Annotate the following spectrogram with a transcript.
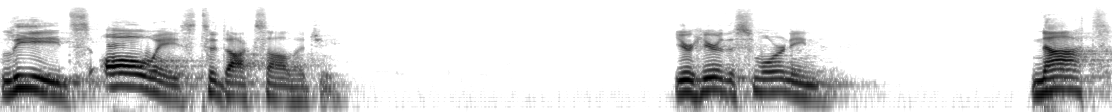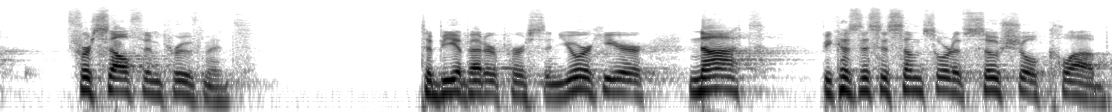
leads always to doxology. You're here this morning not for self improvement, to be a better person. You're here not because this is some sort of social club.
